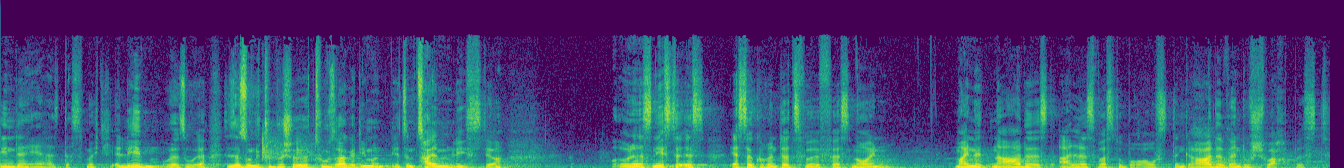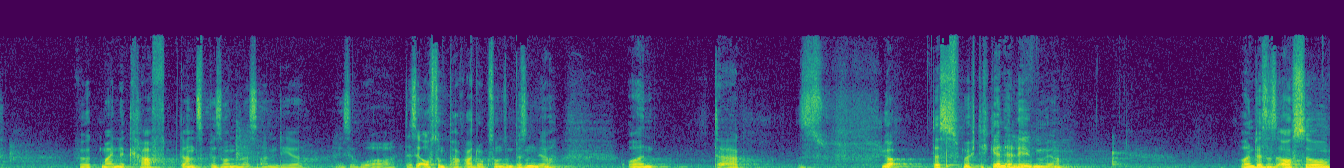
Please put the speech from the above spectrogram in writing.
ihn der Herr? Das möchte ich erleben oder so. Ja? Das ist ja so eine typische Zusage, die man jetzt im Psalm liest. Ja? Oder das nächste ist 1. Korinther 12, Vers 9. Meine Gnade ist alles, was du brauchst, denn gerade wenn du schwach bist, wirkt meine Kraft ganz besonders an dir. Ich so, wow, das ist ja auch so ein Paradoxon, so ein bisschen, ja. Und da, ja, das möchte ich gerne erleben, ja. Und das ist auch so,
